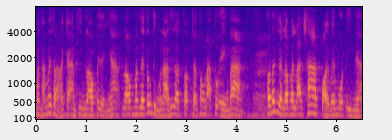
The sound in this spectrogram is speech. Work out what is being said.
มันทำให้สถานการณ์ทีมเราไปนอย่างเงี้ยเรา มันเลยต้องถึงเวลาที่เราต้องจะต้องรักตัวเองบ้าง อ่า เพราะถ้าเกิดเราไปรักชาติปล่อยไปหมดอีกเนี่ย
